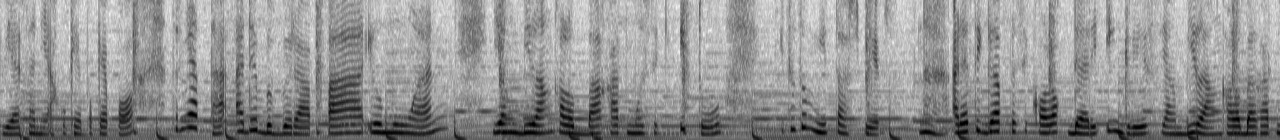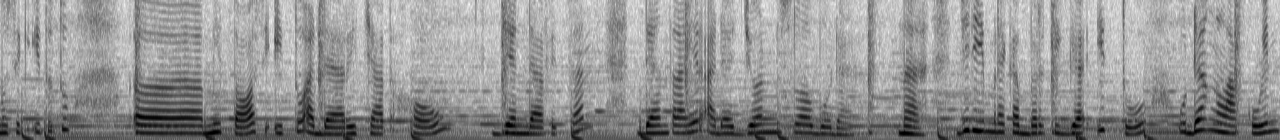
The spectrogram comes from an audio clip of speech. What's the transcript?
Biasa nih aku kepo-kepo Ternyata ada beberapa ilmuwan yang bilang kalau bakat musik itu itu tuh mitos Pips Nah ada tiga psikolog dari Inggris yang bilang kalau bakat musik itu tuh uh, mitos Itu ada Richard Howe, Jane Davidson, dan terakhir ada John Sloboda Nah, jadi mereka bertiga itu udah ngelakuin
